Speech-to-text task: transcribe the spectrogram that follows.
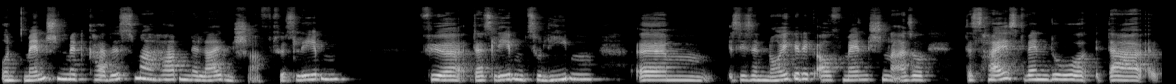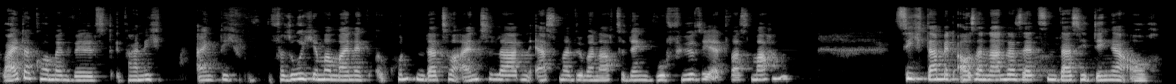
Und Menschen mit Charisma haben eine Leidenschaft fürs Leben, für das Leben zu lieben. Ähm, sie sind neugierig auf Menschen. Also das heißt, wenn du da weiterkommen willst, kann ich eigentlich versuche ich immer meine Kunden dazu einzuladen, erstmal drüber nachzudenken, wofür sie etwas machen, sich damit auseinandersetzen, dass sie Dinge auch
